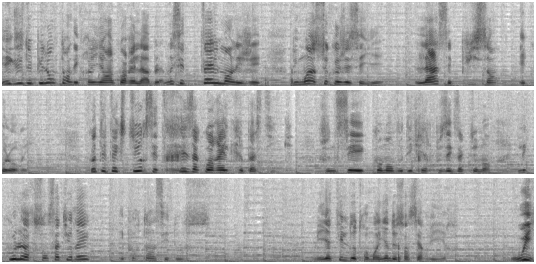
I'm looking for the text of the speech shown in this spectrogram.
Il existe depuis longtemps des crayons aquarellables, mais c'est tellement léger, du moins ce que j'essayais. Là, c'est puissant et coloré. Côté texture, c'est très aquarelle créplastique. Je ne sais comment vous décrire plus exactement. Les couleurs sont saturées et pourtant assez douces. Mais y a-t-il d'autres moyens de s'en servir? Oui,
